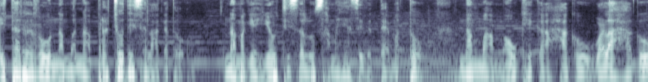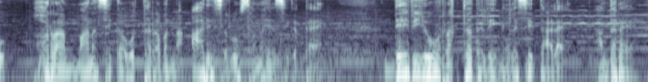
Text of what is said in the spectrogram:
ಇತರರು ನಮ್ಮನ್ನು ಪ್ರಚೋದಿಸಲಾಗದು. ನಮಗೆ ಯೋಚಿಸಲು ಸಮಯ ಸಿಗುತ್ತೆ ಮತ್ತು ನಮ್ಮ ಮೌಖಿಕ ಹಾಗೂ ಒಳ ಹಾಗೂ ಹೊರ ಮಾನಸಿಕ ಉತ್ತರವನ್ನು ಆರಿಸಲು ಸಮಯ ಸಿಗುತ್ತೆ. ದೇವಿಯು ರಕ್ತದಲ್ಲಿ ನೆಲೆಸಿದ್ದಾಳೆ. ಅಂದರೆ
